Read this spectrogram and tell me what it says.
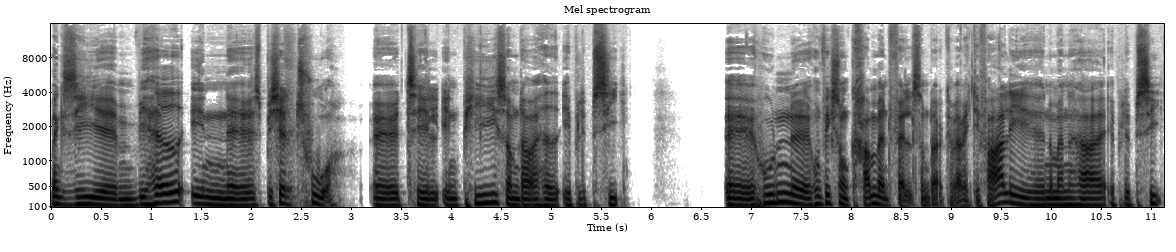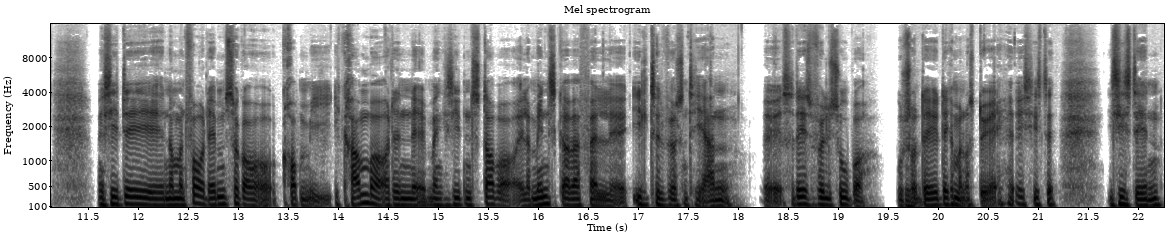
man kan sige, øh, vi havde en øh, speciel tur øh, til en pige, som der havde epilepsi. Øh, hun, øh, hun fik sådan nogle krampeanfald, som der kan være rigtig farlige, øh, når man har epilepsi. Man kan sige, det, når man får dem, så går kroppen i, i kramper, og den, øh, man kan sige, den stopper, eller mindsker i hvert fald øh, ildtilførselen til hjernen. Øh, så det er selvfølgelig super usundt. Det, det kan man også dø af øh, i sidste, i sidste ende.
